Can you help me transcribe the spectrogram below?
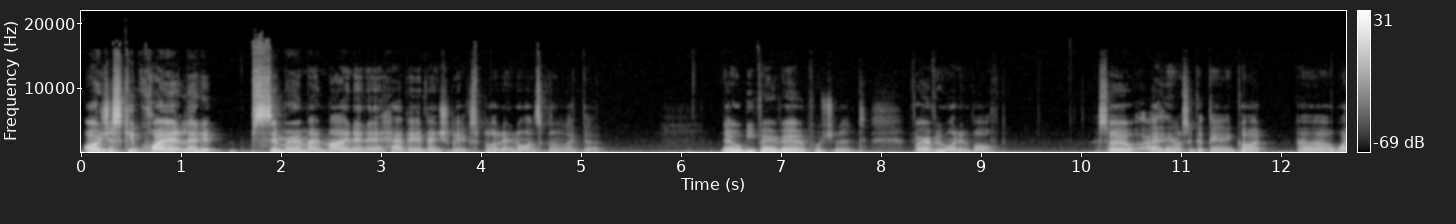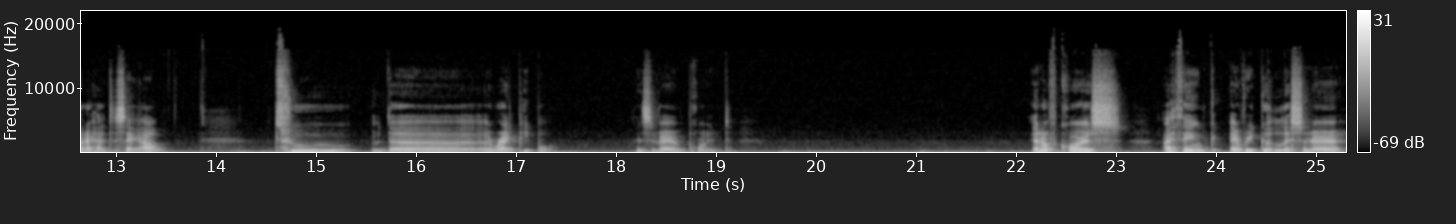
or just keep quiet, let it simmer in my mind, and then have it eventually explode. And no one's gonna like that. That would be very, very unfortunate for everyone involved. So I think it was a good thing I got uh, what I had to say out to the right people. It's very important. And of course, I think every good listener,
